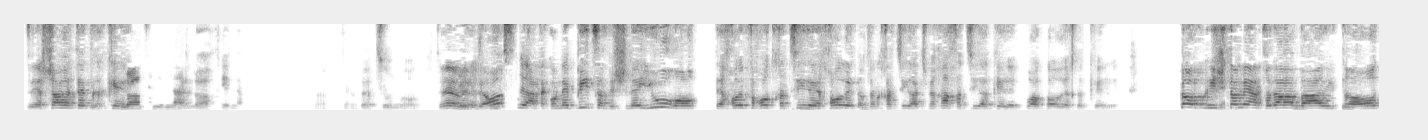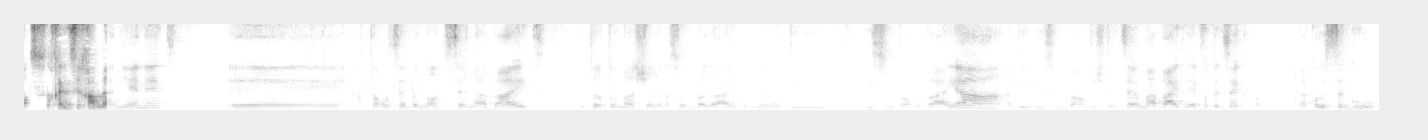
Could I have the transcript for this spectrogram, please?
זה ישר לתת רכבת. לא אכילה, לא אכילה. כן, זה עצוב מאוד. באוסטריה אתה קונה פיצה בשני יורו, אתה יכול לפחות חצי לאכול את זה, אתה נותן חצי לעצמך, חצי לכלב, פה הכל הולך לכלב. טוב, להשתמע, תודה רבה, להתראות, אכן שיחה מעניינת. אה, אתה רוצה בנות, צא מהבית, יותר טוב מאשר לנסות בלייב, אומר עדי ניסנבאום. הבעיה, עדי ניסנבאום, זה שאתה תצא מהבית, לאיפה תצא כבר? הרי הכל סגור.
